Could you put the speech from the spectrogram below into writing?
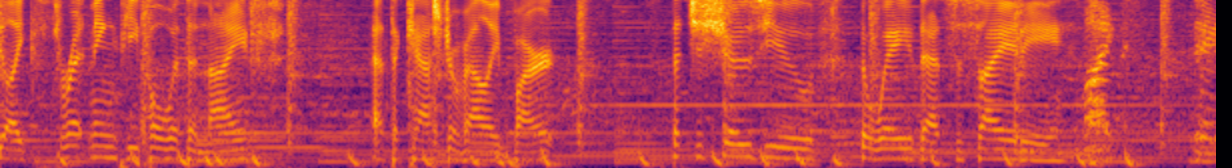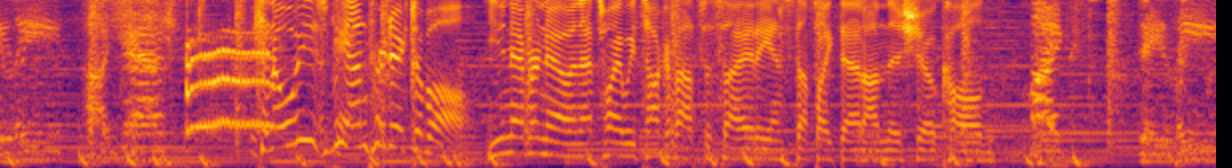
like threatening people with a knife at the Castro Valley BART. That just shows you the way that society Mike's Daily Podcast. can always be unpredictable. You never know, and that's why we talk about society and stuff like that on this show called. Mike's Daily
